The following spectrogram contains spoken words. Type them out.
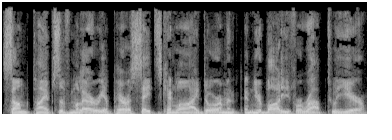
some types of malaria parasites can lie dormant in your body for up to a year.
